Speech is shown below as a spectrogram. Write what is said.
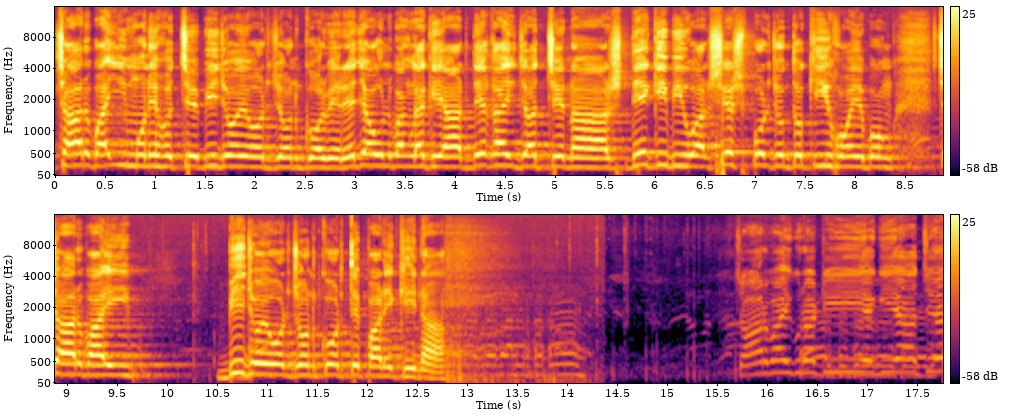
চার ভাই মনে হচ্ছে বিজয় অর্জন করবে। রেজাউল বাংলাকে আর দেখাই যাচ্ছে না। দেখি বিওয়ার শেষ পর্যন্ত কি হয় এবং চার ভাই বিজয় অর্জন করতে পারে কি না? চার ভাই গুড়াটি এগিয়ে আছে।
